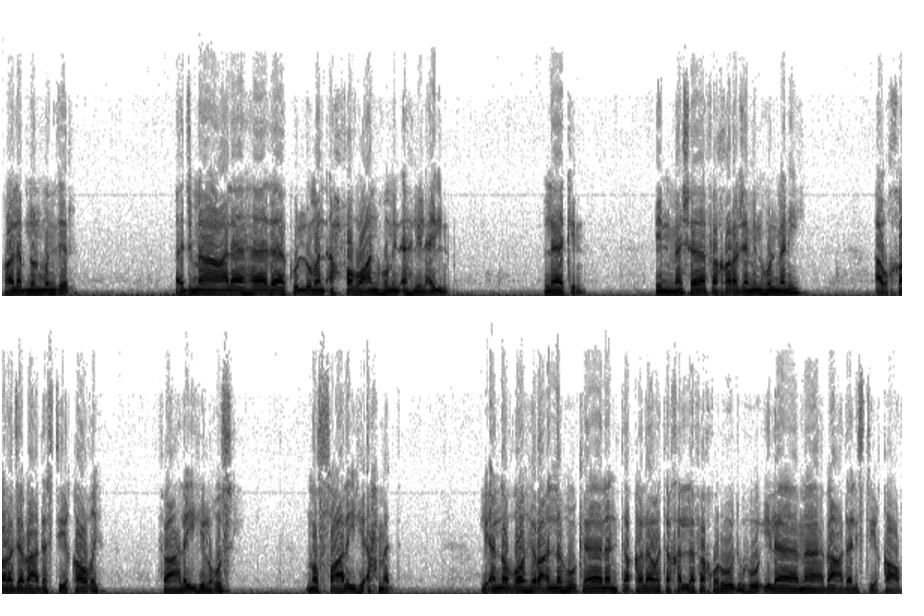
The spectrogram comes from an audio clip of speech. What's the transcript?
قال ابن المنذر أجمع على هذا كل من أحفظ عنه من أهل العلم. لكن إن مشى فخرج منه المني أو خرج بعد استيقاظه فعليه الغسل نص عليه أحمد. لأن الظاهر أنه كان انتقل وتخلف خروجه إلى ما بعد الاستيقاظ.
